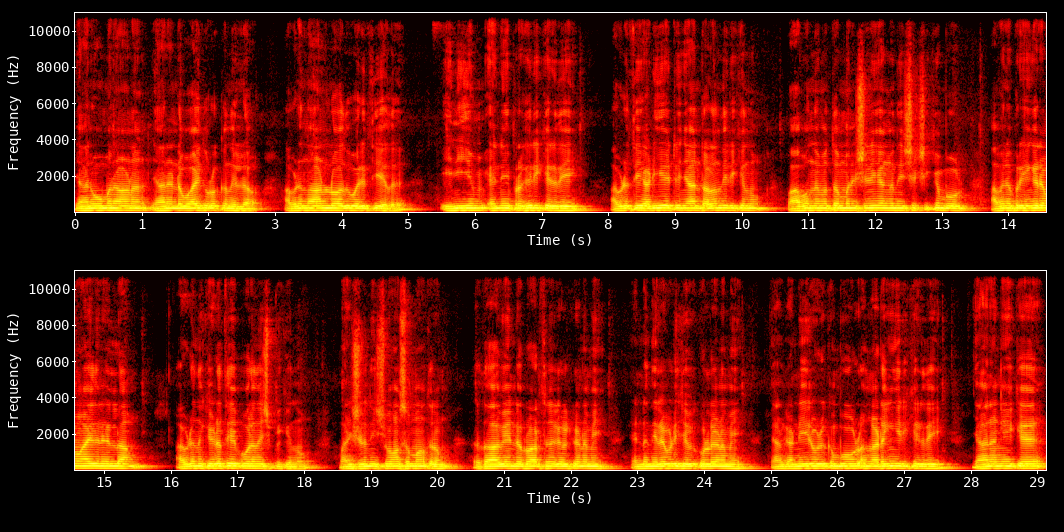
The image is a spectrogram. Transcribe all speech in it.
ഞാൻ ഓമനാണ്. ഞാൻ എന്റെ വായി തുറക്കുന്നില്ല. അവിടെ നിന്നാണല്ലോ അത് വരുത്തിയത്. ഇനിയും എന്നെ പ്രഹരിക്കരുതേ. അവിടുത്തെ അടിയേറ്റ് ഞാൻ തളർന്നിരിക്കുന്നു. പാപം നിമിത്തം മനുഷ്യനെ അങ്ങ് നിശിക്ഷിക്കുമ്പോൾ അവന് പ്രിയങ്കരമായതിനെല്ലാം അവിടുന്ന് കീടത്തെ പോലെ നശിപ്പിക്കുന്നു. മനുഷ്യരുടെ നിശ്വാസം മാത്രം കർത്താവ് എന്റെ പ്രാർത്ഥന കേൾക്കണമേ എന്റെ നിലവിളി ചെവിക്കൊള്ളണമേ. ഞാൻ കണ്ണീരൊഴുക്കുമ്പോൾ അങ്ങ് അടങ്ങിയിരിക്കരുതേ. ഞാൻ അങ്ങേക്ക്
